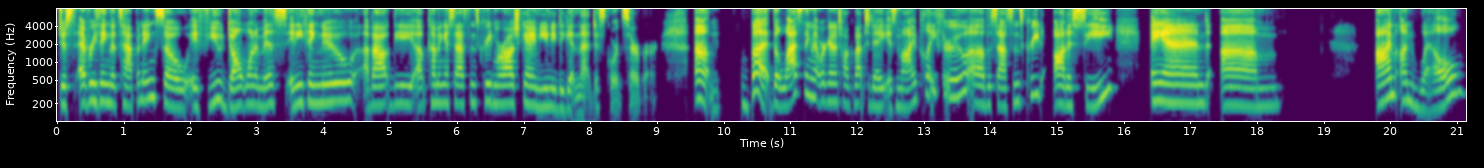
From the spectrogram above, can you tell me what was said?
just everything that's happening. So if you don't want to miss anything new about the upcoming Assassin's Creed Mirage game, you need to get in that Discord server. Um, but the last thing that we're going to talk about today is my playthrough of Assassin's Creed Odyssey and um I'm unwell.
